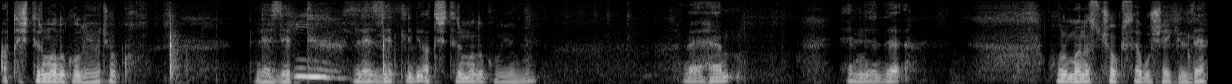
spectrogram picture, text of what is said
atıştırmalık oluyor. Çok lezzet lezzetli bir atıştırmalık oluyor bu. Ve hem elinizde hurmanız çoksa bu şekilde.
